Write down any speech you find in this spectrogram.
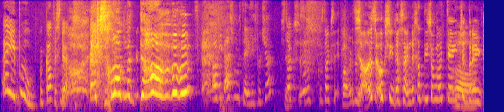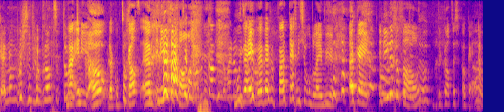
Hé, hey, poe, mijn kat is er. Ik schrok me dood. Oh, ik ijs van mijn thee, lievertje. Straks, straks, straks. Het zou, het zou ook zielig zijn. Dan gaat hij zo mijn theetje Oh. drinken en dan brandt zijn tong. Maar in ieder Oh, daar komt de kat. Ehm, in ieder geval. We moeten even, we hebben even een paar technische problemen hier. Oké, in ieder geval. De kat is... Oké, Oh. nou,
